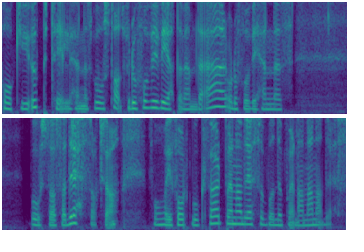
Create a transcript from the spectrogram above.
åker ju upp till hennes bostad. För då får vi veta vem det är och då får vi hennes bostadsadress också. För hon var ju folkbokförd på en adress och bodde på en annan adress.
